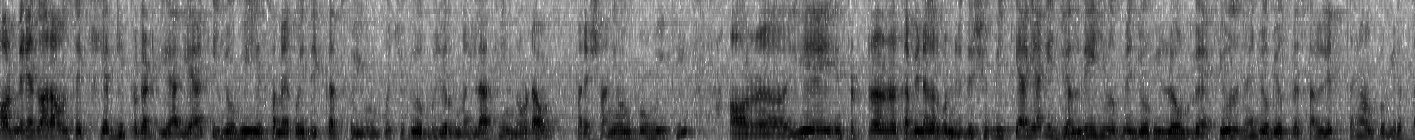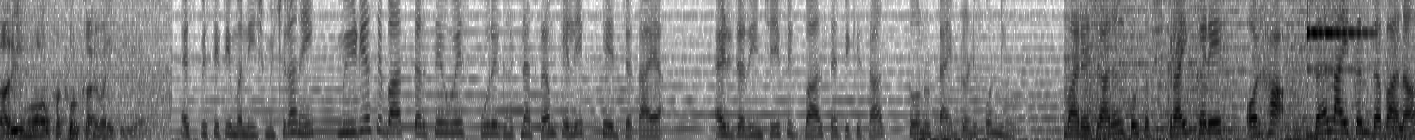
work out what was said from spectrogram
और मेरे द्वारा उनसे खेद भी प्रकट किया गया कि जो भी इस समय कोई दिक्कत हुई उनको, चूँकि वो बुज़ुर्ग महिला थी नो डाउट परेशानी उनको हुई थी। और ये इंस्पेक्टर कबीरनगर को निर्देशित भी किया गया कि जल्दी ही उसमें जो भी लोग एक्यूज हैं जो भी उसमें संलिप्त हैं उनको गिरफ्तारी हो और कठोर कार्रवाई की जाए। एसपी सिटी मनीष मिश्रा ने मीडिया से बात करते हुए इस पूरे घटनाक्रम के लिए खेद जताया। Editor in chief Iqbal Saifi के साथ सोनू टाइम 24 न्यूज़। हमारे चैनल को सब्सक्राइब करें और हाँ बेल आइकन दबाना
